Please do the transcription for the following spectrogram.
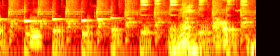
Hey. Oh.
